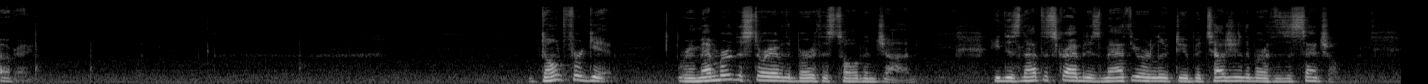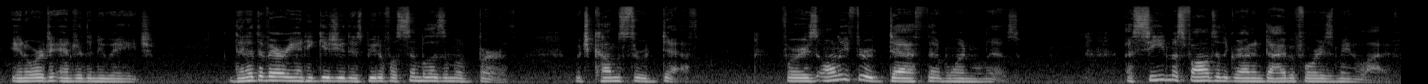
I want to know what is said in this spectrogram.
Okay. Don't forget. Remember the story of the birth is told in John. He does not describe it as Matthew or Luke do, but tells you the birth is essential in order to enter the new age. Then at the very end, he gives you this beautiful symbolism of birth, which comes through death. For it is only through death that one lives. A seed must fall into the ground and die before it is made alive.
